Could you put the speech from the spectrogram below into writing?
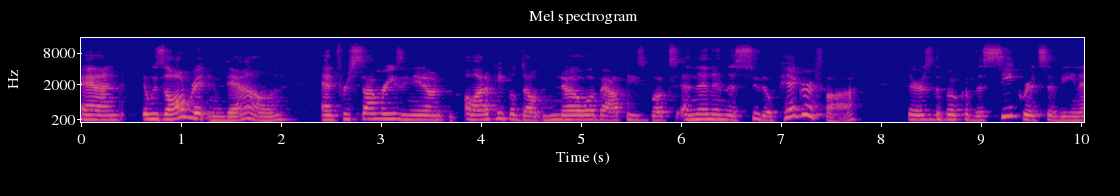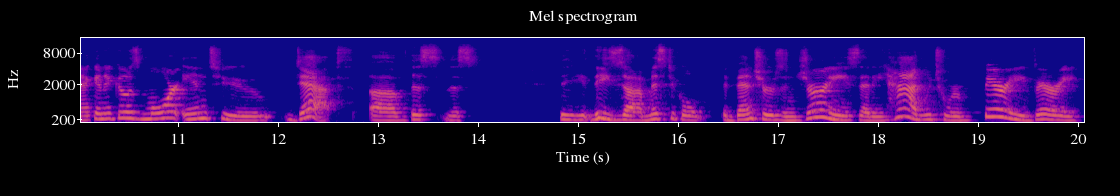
And it was all written down. And for some reason you know a lot of people don't know about these books. And then in the pseudepigrapha there's the book of the secrets of enoch and it goes more into depth of this this the these uh, mystical adventures and journeys that he had, which were very very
